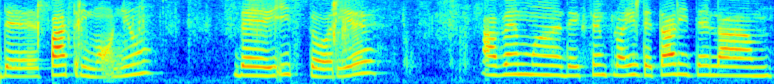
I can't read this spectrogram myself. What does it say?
de patrimoniu, de istorie avem, uh, de exemplu, aici detalii de la um,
